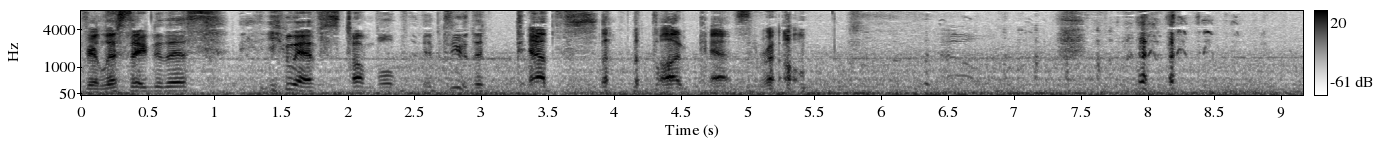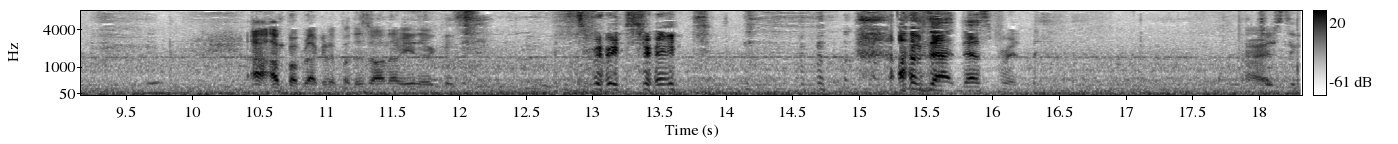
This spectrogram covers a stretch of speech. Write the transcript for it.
if you're listening to this, you have stumbled into the depths of the podcast realm. I- I'm probably not going to put this on there either because it's very strange. I'm that desperate. All right. Just to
